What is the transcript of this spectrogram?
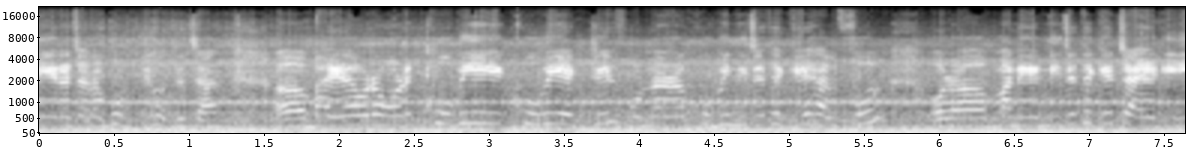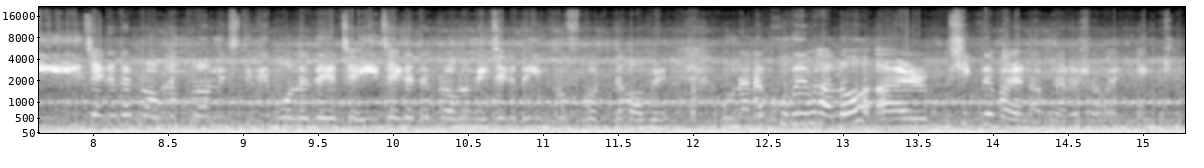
মেয়েরা যারা ভর্তি হতে চান ভাইয়া ওরা অনেক খুবই খুবই অ্যাক্টিভ ওনারা খুবই নিজে থেকে হেল্পফুল ওরা মানে নিজে থেকে চায় আর কি, এই- এই জায়গাতে প্রবলেমগুলো নিজে থেকে বলে দেয়, যে এই জায়গাতে প্রবলেম এই জায়গাতে ইমপ্রুভ করতে হবে ওনারা খুবই ভালো আর শিখতে পারেন আপনারা সবাই থ্যাংক ইউ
